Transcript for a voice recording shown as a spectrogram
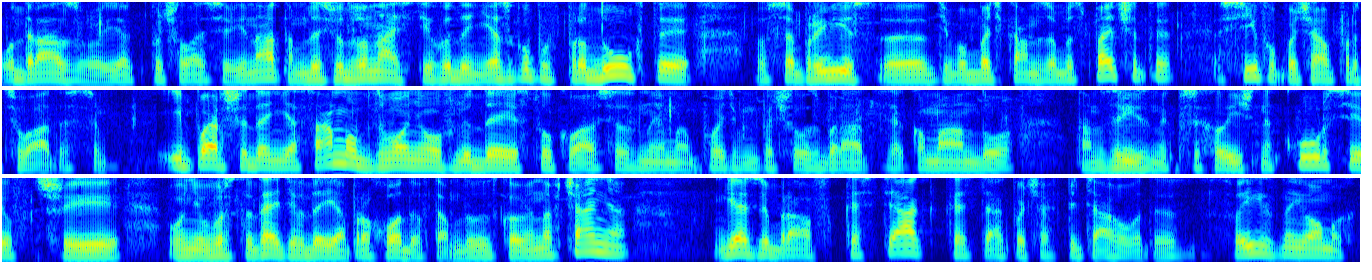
одразу, як почалася війна, там десь о 12-й годині. Я закупив продукти, все привіз, е, типу, батькам забезпечити. Сів і почав працювати з цим. І перший день я сам обдзвонював людей, спілкувався з ними. Потім почали збиратися команду там з різних психологічних курсів чи університетів, де я проходив там додаткові навчання. Я зібрав костяк, костяк почав підтягувати своїх знайомих.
